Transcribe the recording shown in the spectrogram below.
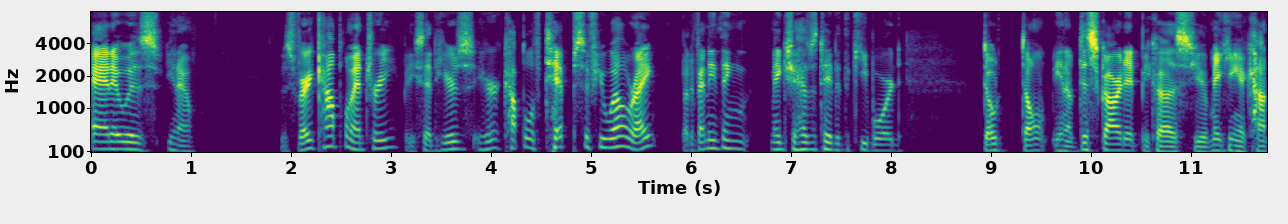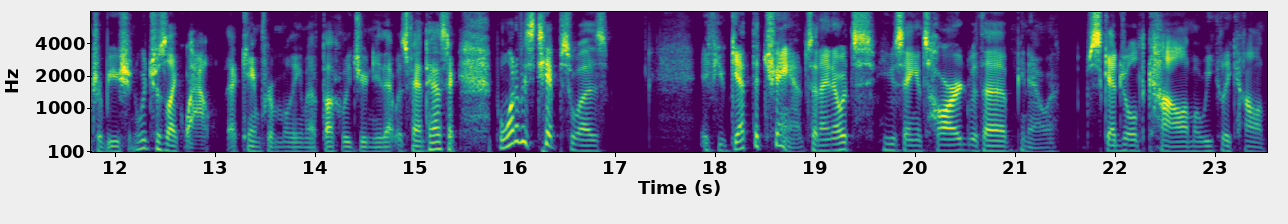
And it was, you know, was very complimentary, but he said, here's, here are a couple of tips, if you will, right? But if anything makes you hesitate at the keyboard, don't, don't, you know, discard it because you're making a contribution, which was like, wow, that came from William F. Buckley Jr. That was fantastic. But one of his tips was, if you get the chance, and I know it's, he was saying it's hard with a, you know, a scheduled column, a weekly column,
